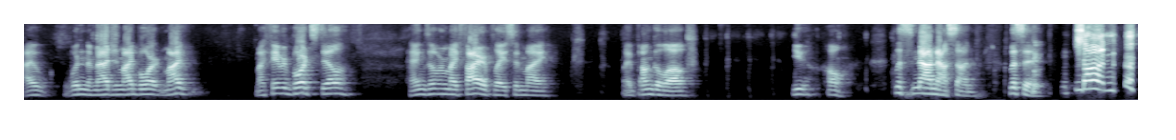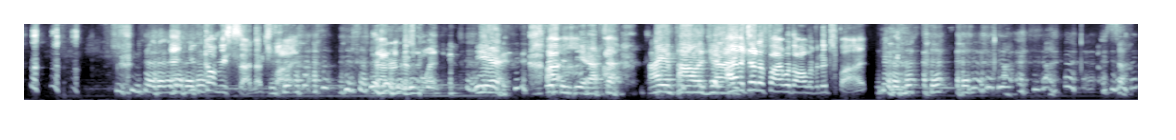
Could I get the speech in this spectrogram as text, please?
I wouldn't imagine my board my my favorite board still hangs over my fireplace in my my bungalow. You oh listen now now son listen Son, hey, you can call me son. That's fine. Matter at this point. here listen dear I, I I apologize. identify with all of it. It's fine. So,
